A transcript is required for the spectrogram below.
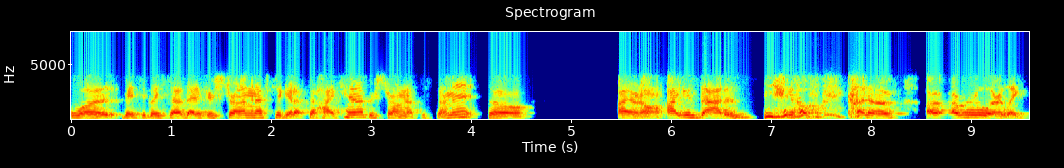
was basically said that if you're strong enough to get up to high camp, you're strong enough to summit. So I don't know. I use that as, you know, kind of a, a ruler. Like,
